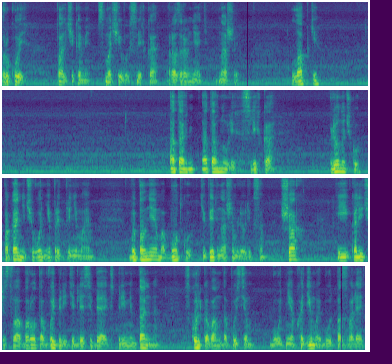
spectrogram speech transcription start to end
рукой, пальчиками, смочив их слегка, разровнять наши лапки. Отогнули слегка пленочку, пока ничего не предпринимаем. Выполняем обмотку теперь нашим люриксом. Шаг и количество оборотов выберите для себя экспериментально, сколько вам, допустим, будет необходимо и будет позволять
